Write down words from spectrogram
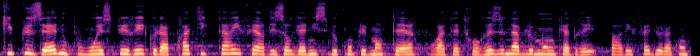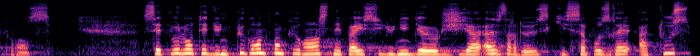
Qui plus est, nous pouvons espérer que la pratique tarifaire des organismes complémentaires pourra être raisonnablement encadrée par l'effet de la concurrence. Cette volonté d'une plus grande concurrence n'est pas issue d'une idéologie hasardeuse qui s'imposerait à tous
